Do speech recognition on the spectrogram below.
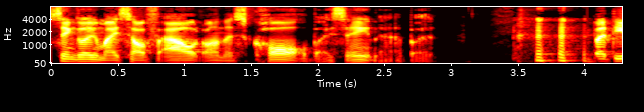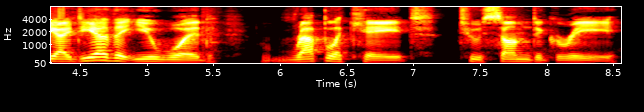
singling myself out on this call by saying that, but but the idea that you would replicate to some degree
